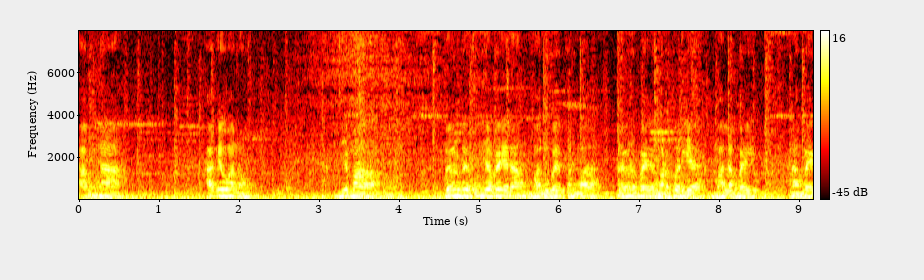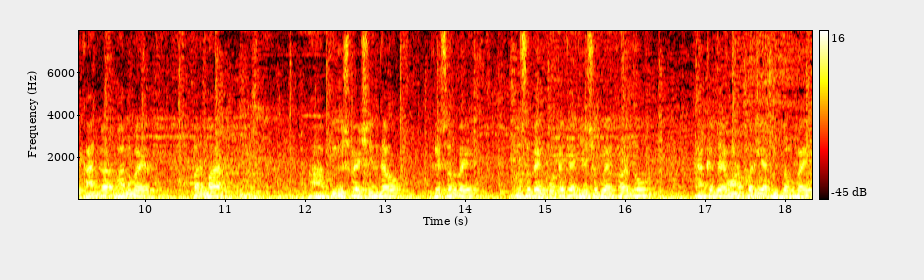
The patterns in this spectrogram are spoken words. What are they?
આપના આગેવાનો, જેમાં પ્રવીણભાઈ પુંજાભાઈ રામ, ભાલુભાઈ પરમાર, પ્રવીણભાઈ વણપરિયા બાલાભાઈ રામભાઈ કાનગડ ભાલુભાઈ પરમાર પિયુષભાઈ સિંધવ, કેશોરભાઈ કિશોરભાઈ કોટેચા જયસુભાઈ ફળદુ, રાકેશભાઈ વણપરિયા, દીપકભાઈ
